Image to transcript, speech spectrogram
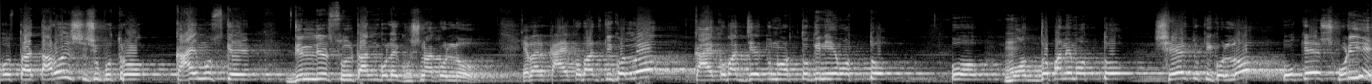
অবস্থায় তারই শিশুপুত্র কায়মুসকে দিল্লির সুলতান বলে ঘোষণা করল। এবার কায়কোবাদ কি করল? কায়কোবাদ যেহেতু নর্তকী নিয়ে মত্ত ও মদ্যপানে মত্ত। সেহেতু কি করল? ওকে সরিয়ে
